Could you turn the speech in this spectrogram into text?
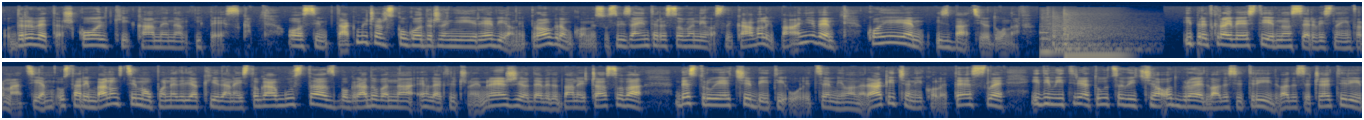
od drveta, školjki, kamena i peska. Osim takmičarskog održanja i revijalni program kome su svi zainteresovani oslikavali panjeve koje je izbacio Dunav. I pred kraj vesti jedna servisna informacija. U Starim Banovcima u ponedeljak 11. augusta zbog radova na električnoj mreži od 9 do 12 časova bez struje će biti ulice Milana Rakića, Nikole Tesle i Dimitrija Tucovića od broja 23 i 24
